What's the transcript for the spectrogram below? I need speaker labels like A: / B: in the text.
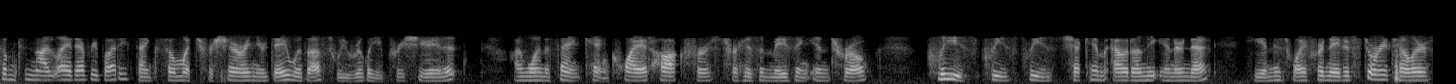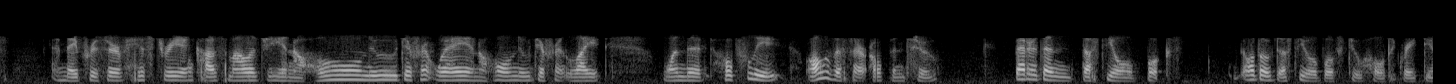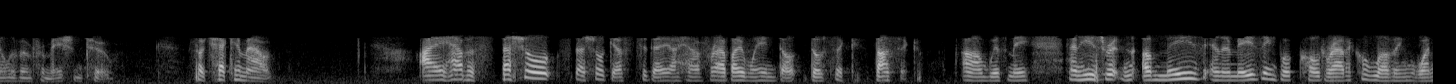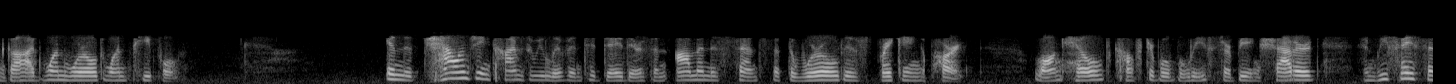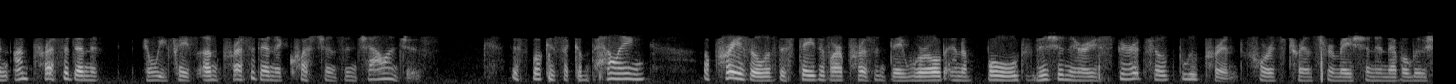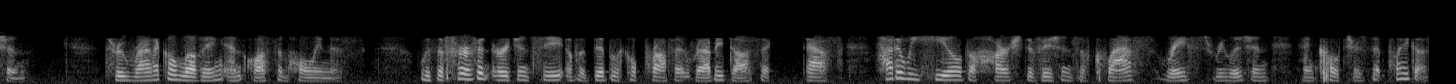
A: Welcome to Nightlight, everybody. Thanks so much for sharing your day with us. We really appreciate it. I want to thank Ken Quiet Hawk first for his amazing intro. Please, please, please check him out on the internet. He and his wife are native storytellers, and they preserve history and cosmology in a whole new different way, in a whole new different light, one that hopefully all of us are open to. Better than dusty old books, although dusty old books do hold a great deal of information too. So check him out. I have a special, special guest today. I have Rabbi Wayne Dosick, Dosick um, with me, and he's written amaz- an amazing book called Radical Loving One God, One World, One People. In the challenging times we live in today, there's an ominous sense that the world is breaking apart. Long held, comfortable beliefs are being shattered, and we face an unprecedented and we face unprecedented questions and challenges. This book is a compelling appraisal of the state of our present day world and a bold, visionary, spirit filled blueprint for its transformation and evolution through radical loving and awesome holiness. With the fervent urgency of a biblical prophet, Rabbi Dosick asks, How do we heal the harsh divisions of class, race, religion, and cultures that plague us?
